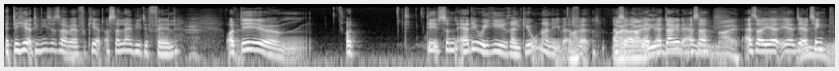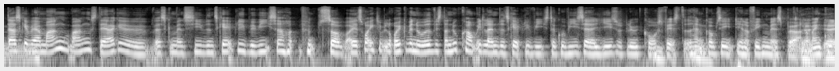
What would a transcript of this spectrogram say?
at det her, det viser sig at være forkert, og så lader vi det falde. Og det, øh, det, sådan er det jo ikke i religionerne i hvert Nej. fald. Altså, nej, at, at der, altså, nej. altså jeg, jeg, jeg tænkte, der skal være mange, mange stærke, hvad skal man sige, videnskabelige beviser, så, og jeg tror ikke, det vil rykke ved noget, hvis der nu kom et eller andet videnskabeligt bevis, der kunne vise, at Jesus blev ikke korsfæstet. Han kom til Indien og fik en masse børn, Ja, og man kunne ja,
